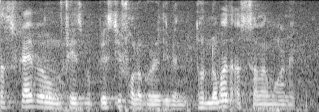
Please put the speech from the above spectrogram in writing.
সাবস্ক্রাইব এবং ফেসবুক পেজটি ফলো করে দিবেন। ধন্যবাদ, আসসালামু আলাইকুম।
